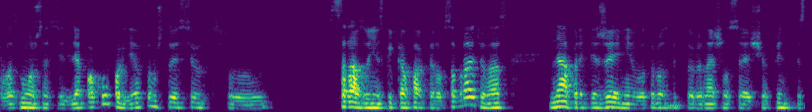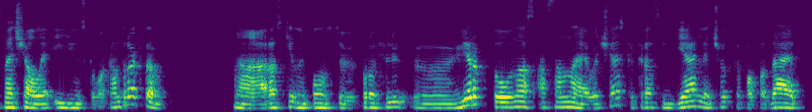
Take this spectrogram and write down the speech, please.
возможности для покупок. Дело в том, что если вот э, сразу несколько факторов собрать, у нас на протяжении вот роста, который начался еще, в принципе, с начала июньского контракта, а, раскинуть полностью профиль э, вверх, то у нас основная его часть как раз идеально четко попадает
